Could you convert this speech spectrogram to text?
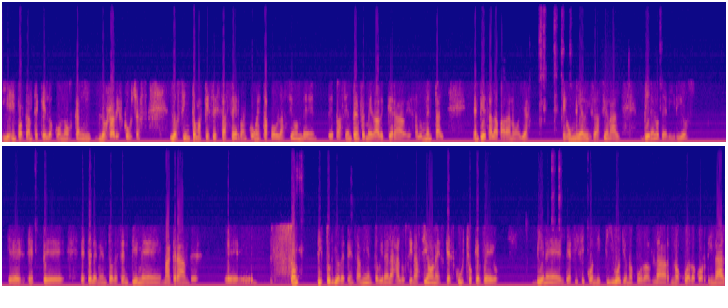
y es importante que lo conozcan los radioescuchas, los síntomas que se exacerban con esta población de, pacientes de enfermedades graves, salud mental, empieza la paranoia, es un miedo irracional, vienen los delirios, que es este, este elemento de sentirme más grande, eh, son disturbios de pensamiento, vienen las alucinaciones que escucho, que veo, viene el déficit cognitivo, yo no puedo hablar, no puedo coordinar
